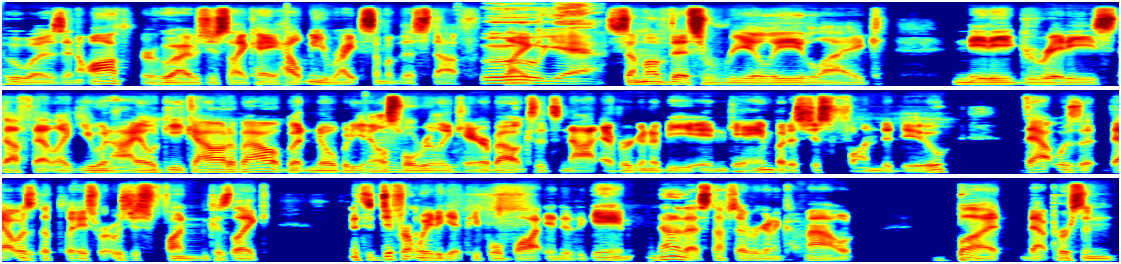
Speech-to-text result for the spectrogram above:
who was an author who I was just like, hey, help me write some of this stuff. Ooh, like yeah. some of this really like nitty gritty stuff that like you and I will geek out about, but nobody else will really care mm-hmm. about because it's not ever going to be in game, but it's just fun to do. That was a, that was the place where it was just fun because like it's a different way to get people bought into the game. None of that stuff's ever going to come out, but that person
